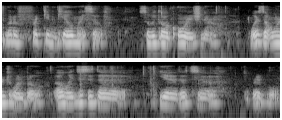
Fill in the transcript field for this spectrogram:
I'm gonna freaking kill myself. So we got orange now. Where's the orange one, bro? Oh wait, this is the, yeah, that's uh, the red one.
